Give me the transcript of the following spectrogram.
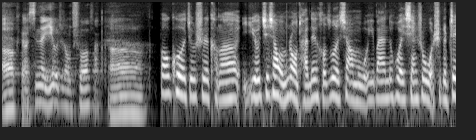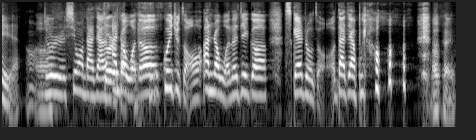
OK 啊，现在也有这种说法。啊，包括就是可能，尤其像我们这种团队合作的项目，我一般都会先说我是个 J 人啊，啊就是希望大家按照我的 规矩走，按照我的这个 schedule 走，大家不要 OK，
